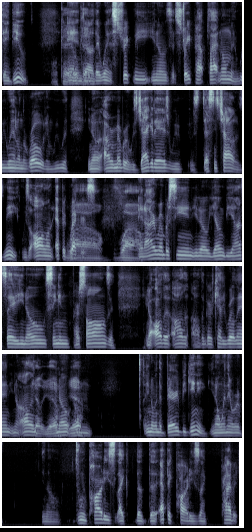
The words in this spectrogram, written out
debuted. Okay, and okay. uh, they went strictly, you know, straight platinum, and we went on the road, and we went, you know, I remember it was Jagged Edge, we it was Destiny's Child, it was me, it was all on Epic Records, wow, wow. and I remember seeing, you know, young Beyonce, you know, singing her songs, and you know, all the all the all the girl Kelly Rowland, you know, all the, Kelly, yeah, you know, yeah. um, you know, in the very beginning, you know, when they were, you know, doing parties like the the epic parties, like private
